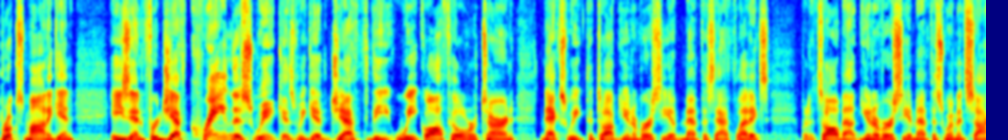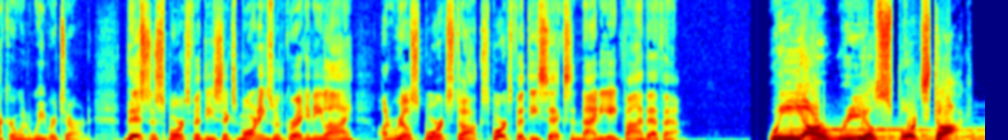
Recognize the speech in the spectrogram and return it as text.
Brooks Monaghan. He's in for Jeff Crane this week as we give Jeff the week off. He'll return next week to talk University of Memphis athletics, but it's all about University of Memphis women's soccer when we return. This is Sports 56 Mornings with Greg and Eli on Real Sports Talk, Sports 56 and 98.5 FM. We are real sports talk.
